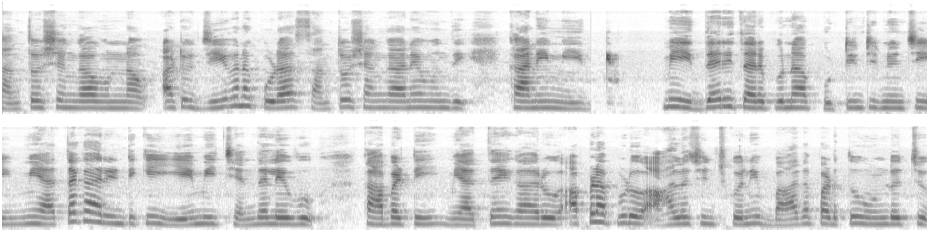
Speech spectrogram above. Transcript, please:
సంతోషంగా ఉన్నావు. అటు జీవన కూడా సంతోషంగానే ఉంది. కానీ మీ మీ ఇద్దరి తరపున పుట్టింటి నుంచి మీ అత్తగారింటికి ఏమీ చెందలేవు. కాబట్టి మీ అత్తయ్య గారు అప్పుడప్పుడు ఆలోచించుకొని బాధపడుతూ ఉండొచ్చు.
